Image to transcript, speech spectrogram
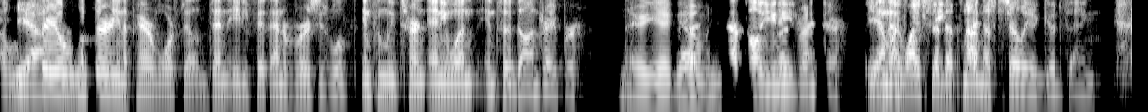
A Leak Yeah. Stereo 130 and a pair of Wharfedale Denton 85th anniversaries will instantly turn anyone into a Don Draper. There you go, man. That's all you need right there. Yeah, And my wife said that's not necessarily a good thing.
